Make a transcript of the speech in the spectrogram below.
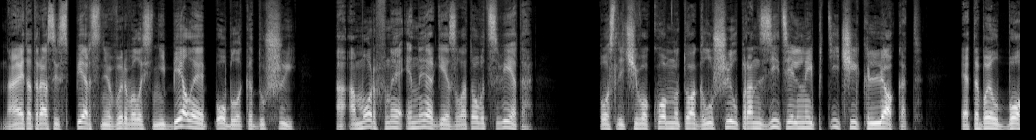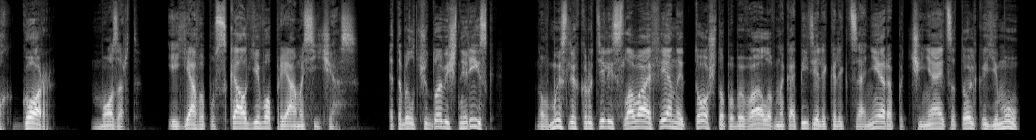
На этот раз из перстня вырвалось не белое облако души, а аморфная энергия золотого цвета, после чего комнату оглушил пронзительный птичий клёкот. Это был бог гор, Мозарт, и я выпускал его прямо сейчас. Это был чудовищный риск, но в мыслях крутились слова Афены, то, что побывало в накопителе коллекционера, подчиняется только ему.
